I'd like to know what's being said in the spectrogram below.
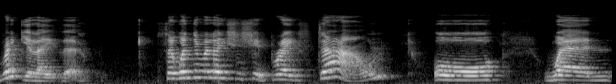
regulate them. So when the relationship breaks down or when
